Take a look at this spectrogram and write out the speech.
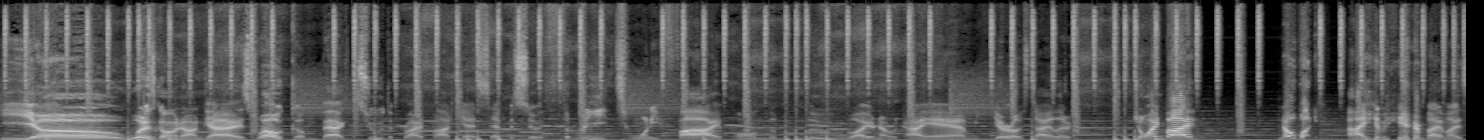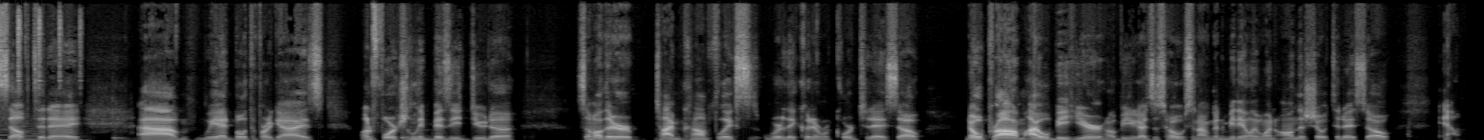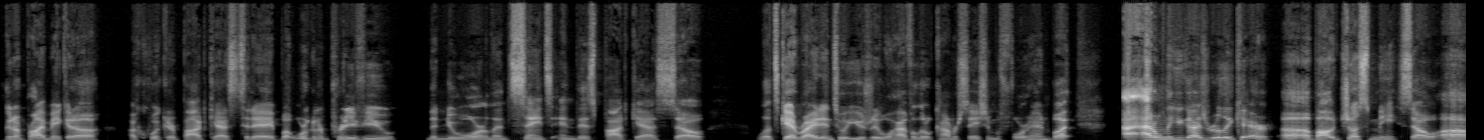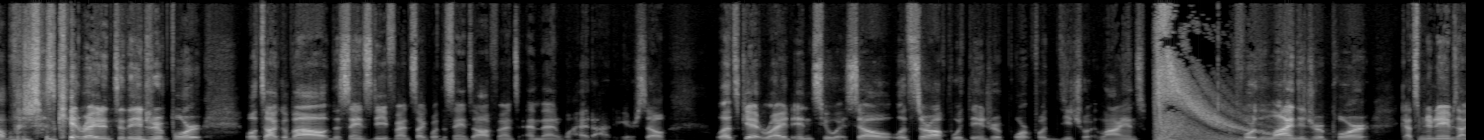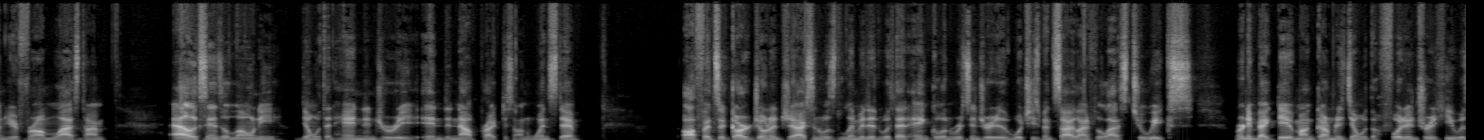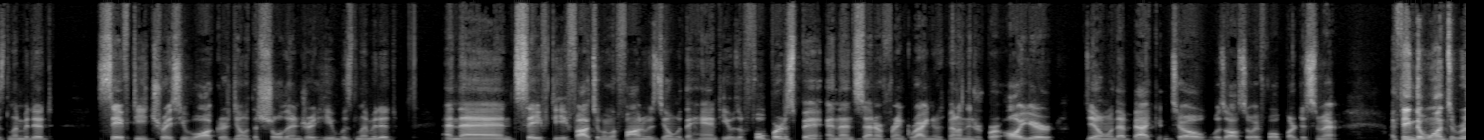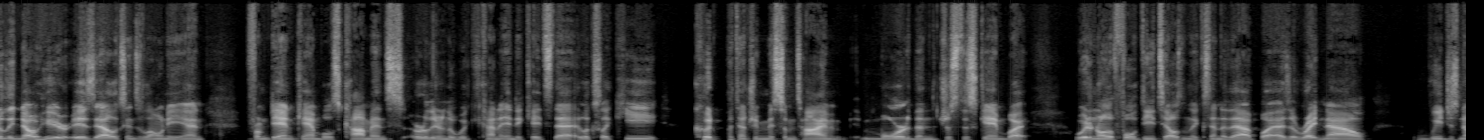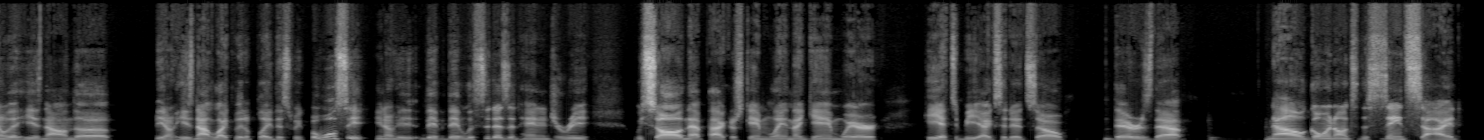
Yo, what is going on, guys? Welcome back to the Pride Podcast, episode 325 on the Blue Wire Network. I am your host, Tyler, joined by nobody. I am here by myself today. Um, we had both of our guys unfortunately busy due to some other time conflicts where they couldn't record today. So, no problem. I will be here. I'll be you guys' host, and I'm going to be the only one on the show today. So, you know, gonna probably make it a, a quicker podcast today, but we're gonna preview the New Orleans Saints in this podcast. So let's get right into it. Usually we'll have a little conversation beforehand, but I, I don't think you guys really care uh, about just me. So uh, let's just get right into the injury report. We'll talk about the Saints defense, like what the Saints offense, and then we'll head out of here. So let's get right into it. So let's start off with the injury report for the Detroit Lions. For the Lions injury report, Got some new names on here from last time. Alex Anzalone dealing with a hand injury and did not practice on Wednesday. Offensive guard Jonah Jackson was limited with that ankle and wrist injury, which he's been sidelined for the last two weeks. Running back David Montgomery is dealing with a foot injury. He was limited. Safety Tracy Walker is dealing with a shoulder injury. He was limited. And then safety Ifeatu Melifonwu was dealing with the hand. He was a full participant. And then center Frank Ragnow has been on the injury report all year, dealing with that back and toe, was also a full participant. I think the one to really know here is Alex Anzalone. And from Dan Campbell's comments earlier in the week, kind of indicates that it looks like he could potentially miss some time more than just this game, but we don't know the full details and the extent of that. But as of right now, we just know that he is not on the, you know, he's not likely to play this week. But we'll see. You know, he they they listed as a hand injury. We saw in that Packers game late in that game where he had to be exited. So there is that. Now, going on to the Saints side,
